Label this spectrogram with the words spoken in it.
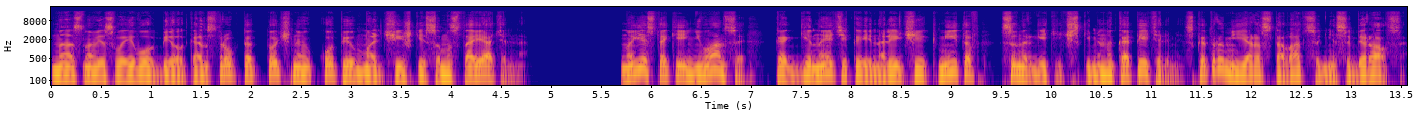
на основе своего биоконструкта точную копию мальчишки самостоятельно. Но есть такие нюансы, как генетика и наличие кмитов с энергетическими накопителями, с которыми я расставаться не собирался.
